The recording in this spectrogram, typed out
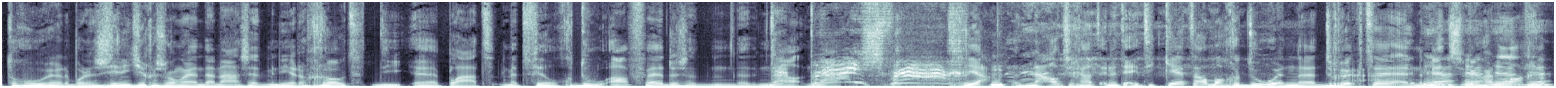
te, horen. Er wordt een zinnetje gezongen. En daarna zet meneer de Groot die eh, plaat met veel gedoe af. Hè. Dus het, de, naal- naal- ja, het naaldje gaat in het etiket, allemaal gedoe en eh, drukte en de Ja, mensen weer hard lachen.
